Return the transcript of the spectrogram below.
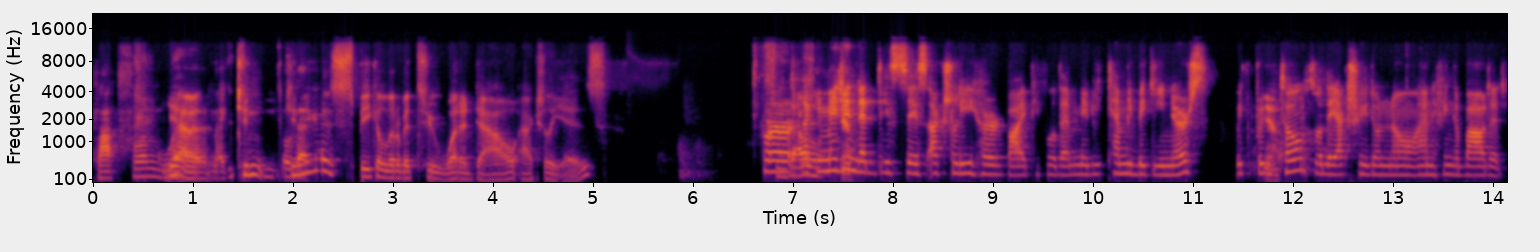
platform where, yeah like can can that... you guys speak a little bit to what a dao actually is for so like imagine yeah. that this is actually heard by people that maybe can be beginners with crypto yeah. so they actually don't know anything about it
